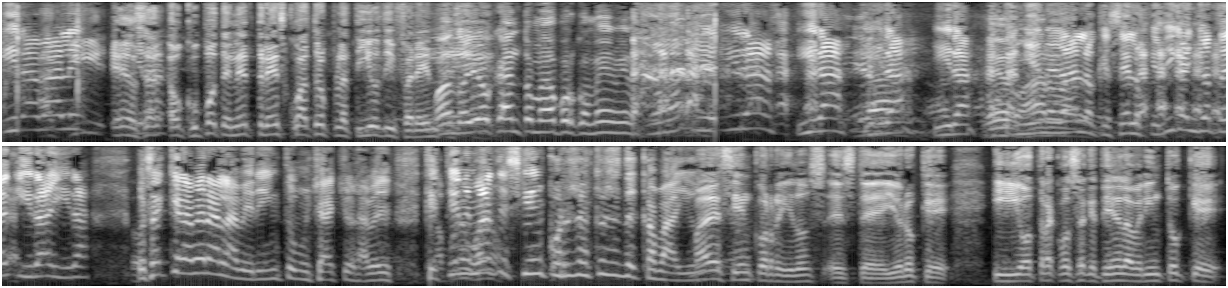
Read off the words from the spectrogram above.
Mira, vale. Eh, o sea, ocupo tener tres, cuatro platillos diferentes. Cuando yo canto me da por comer, mira. No, mira, mira, mira, mira. También me da lo que sea, lo que digan yo, te, irá, irá. Pues hay que ir a ver al laberinto, muchachos, a ver, que tiene más de 100 correos entonces de caballo. Más de 100 corridos, este, yo creo que, y otra cosa que tiene el laberinto que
